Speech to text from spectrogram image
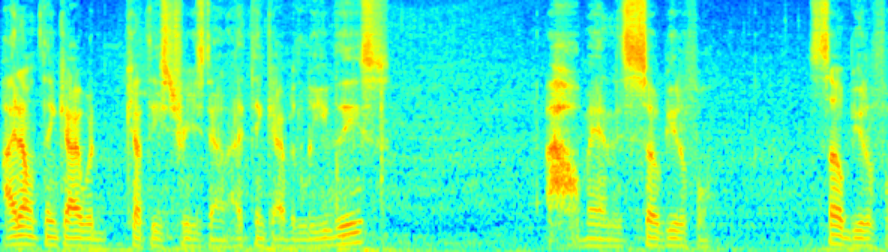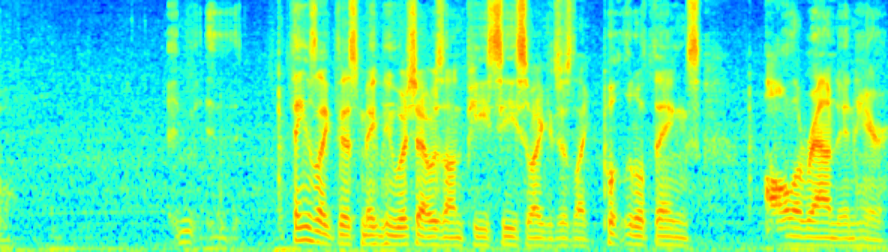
I don't think I would cut these trees down. I think I would leave these. Oh man, it's so beautiful. So beautiful. Things like this make me wish I was on PC so I could just like put little things all around in here,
